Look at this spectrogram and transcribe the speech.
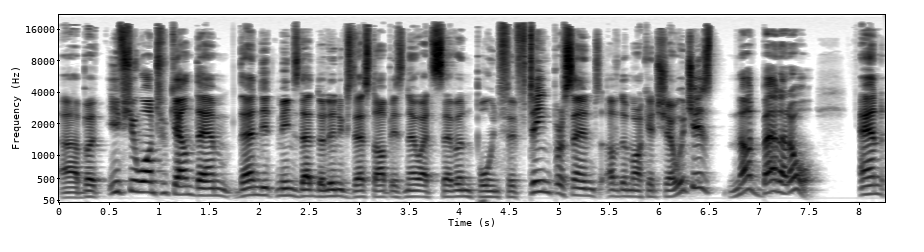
Uh, but if you want to count them, then it means that the Linux desktop is now at 7.15% of the market share, which is not bad at all. And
